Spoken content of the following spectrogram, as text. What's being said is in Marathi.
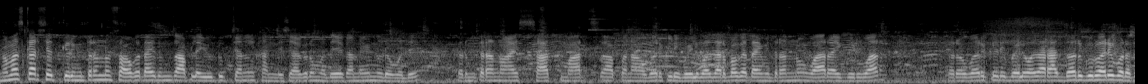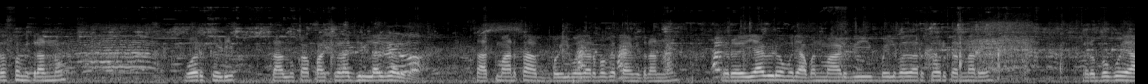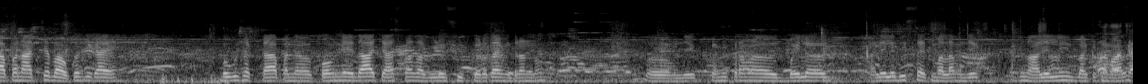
नमस्कार शेतकरी मित्रांनो स्वागत आहे तुमचं आपल्या यूट्यूब चॅनल खानदेश अग्रोमध्ये एका नवीन व्हिडिओमध्ये. तर मित्रांनो आज सात मार्चचा आपण वरखेडी बैल बाजार बघत आहे मित्रांनो. वार आहे गुरुवार. तर वरखेडी बैल बाजार दर गुरुवारी भरत असतो मित्रांनो. वरखेडी तालुका पाचोरा जिल्हा जळगाव. सात मार्च हा बैल बाजार बघत आहे मित्रांनो. तर या व्हिडिओमध्ये आपण माडवी बैल बाजार कवर करणार आहे. तर बघूया आपण आजचे भाव कसे काय आहे. बघू शकता आपण पावणे दहाच्या आसपास हा व्हिडिओ शूट करत आहे मित्रांनो. म्हणजे कमी प्रमाणात बैल आलेले दिसत आहेत मला म्हणजे अजून आलेले नाही बाकीचा माल.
